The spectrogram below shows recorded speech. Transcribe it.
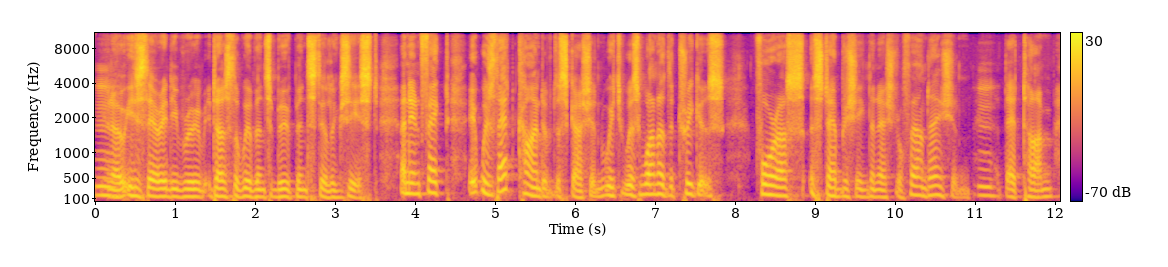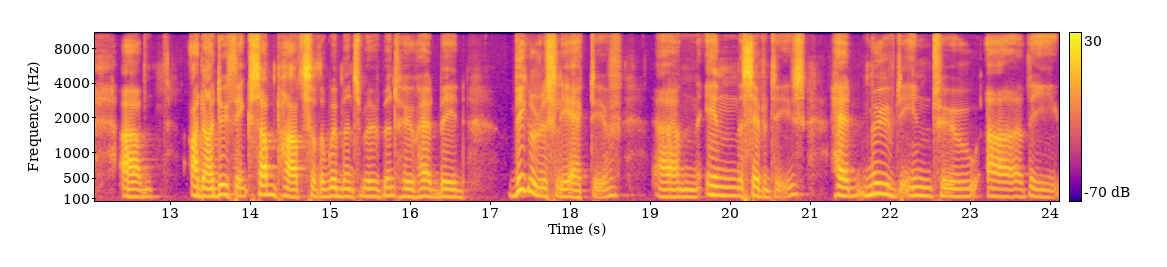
Mm. You know, is there any room? Does the women's movement still exist? And in fact, it was that kind of discussion which was one of the triggers for us establishing the National Foundation mm. at that time. Um, and I do think some parts of the women's movement who had been vigorously active um, in the 70s had moved into uh, the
